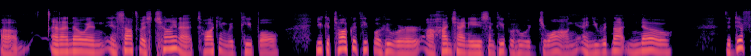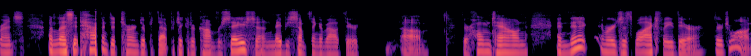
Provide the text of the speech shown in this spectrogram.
Um, and I know in, in Southwest China, talking with people, you could talk with people who were uh, Han Chinese and people who were Zhuang, and you would not know the difference unless it happened to turn to that particular conversation, maybe something about their um, their hometown, and then it emerges. Well, actually, they're they're Zhuang,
